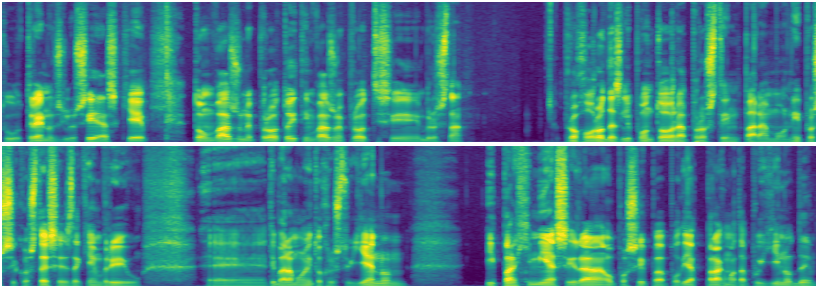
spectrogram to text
του τρένου της Λουσίας και τον βάζουν πρώτο ή την βάζουν πρώτη μπροστά. Προχωρώντας λοιπόν τώρα προς την παραμονή, προς τις 24 Δεκεμβρίου, ε, την παραμονή των Χριστουγέννων, υπάρχει μία σειρά, όπως είπα, από διά πράγματα που γίνονται.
